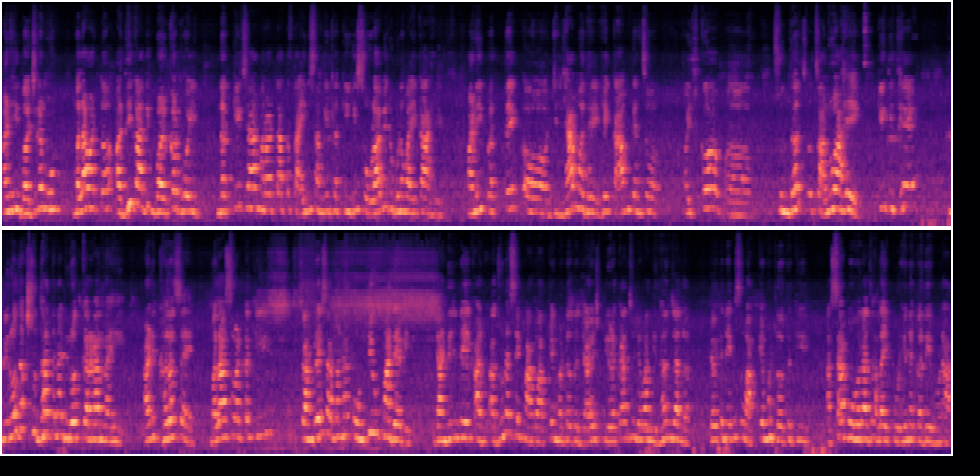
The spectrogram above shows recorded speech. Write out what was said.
आणि ही वज्रमूठ मला वाटतं अधिकाधिक बळकट होईल. नक्कीच ह्या मला वाटतं आता ताईने सांगितलं की ही सोळावी रुग्णवाहिका आहे आणि प्रत्येक जिल्ह्यामध्ये हे काम त्यांचं इतकं सुंदर चालू आहे की तिथे विरोधक सुद्धा त्यांना विरोध करणार नाही. आणि खरंच आहे मला असं वाटतं की सांबरे साहेबांना कोणती उपमा द्यावी? गांधीजींनी एक अन- अजूनच एक वाक्य म्हटलं होतं ज्यावेळेस टिळकांचं जेव्हा निधन झालं तेव्हा त्यांनी एक असं वाक्य म्हटलं होतं की असा मोहरा झालाय पुढे न कधी होणार.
